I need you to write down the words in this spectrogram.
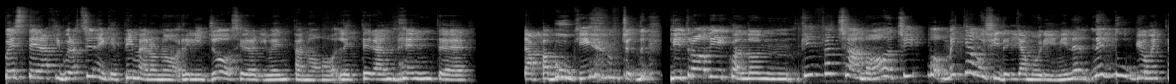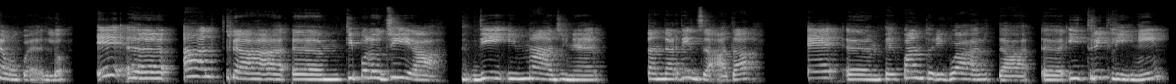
Queste raffigurazioni che prima erano religiose ora diventano letteralmente tappabuchi, cioè, li trovi quando... Che facciamo oggi? Boh, mettiamoci degli amorini, nel, nel dubbio mettiamo quello. E eh, altra eh, tipologia di immagine standardizzata è eh, per quanto riguarda eh, i triclini,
